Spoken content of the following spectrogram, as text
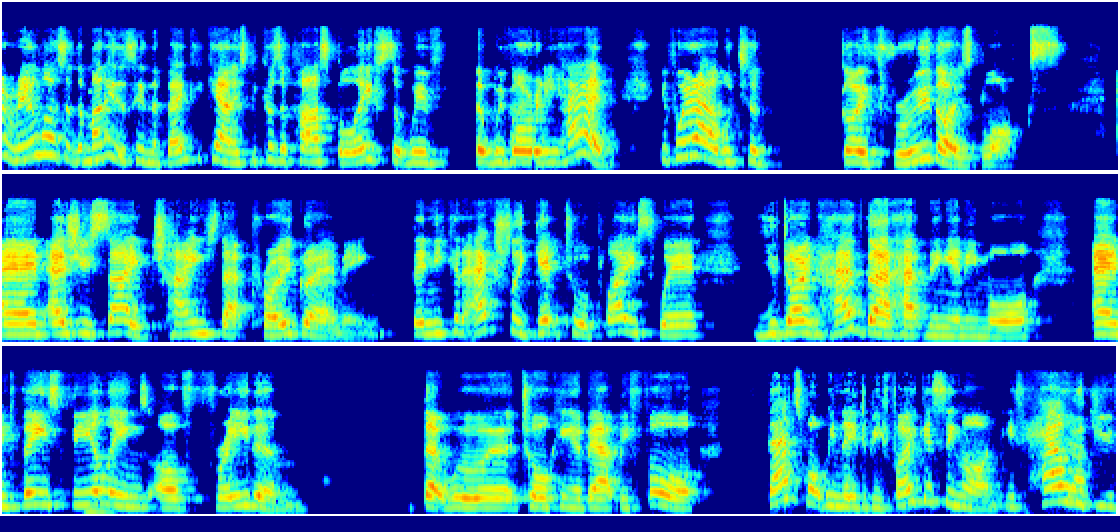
don't realize that the money that's in the bank account is because of past beliefs that we've that we've already had. If we're able to go through those blocks and as you say change that programming then you can actually get to a place where you don't have that happening anymore. And these feelings of freedom that we were talking about before that's what we need to be focusing on is how yeah. would you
